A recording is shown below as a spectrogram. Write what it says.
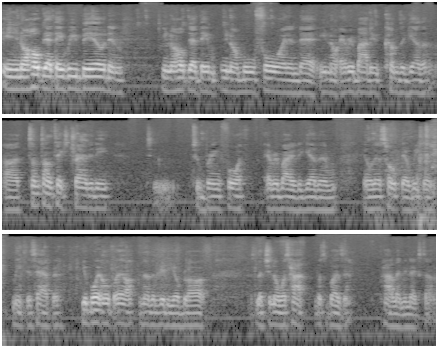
And you know, hope that they rebuild and you know, hope that they, you know, move forward and that, you know, everybody comes together. Uh, sometimes it takes tragedy to to bring forth everybody together and, you know, let's hope that we can make this happen. Your boy Uncle L, another video blog. Let's let you know what's hot, what's buzzing. Holler at me next time.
